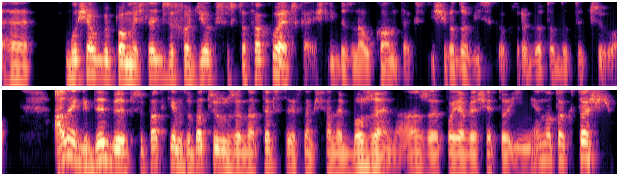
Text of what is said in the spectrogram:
e, musiałby pomyśleć, że chodzi o Krzysztofa Kłeczka, jeśli by znał kontekst i środowisko, którego to dotyczyło. Ale gdyby przypadkiem zobaczył, że na teczce jest napisane Bożena, że pojawia się to imię, no to ktoś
